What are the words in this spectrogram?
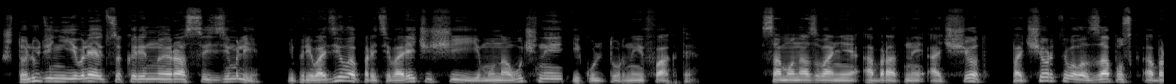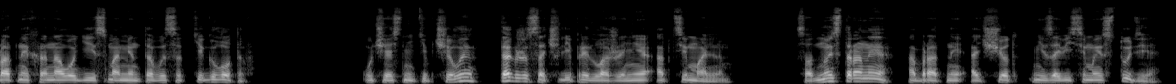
что люди не являются коренной расой Земли, и приводила противоречащие ему научные и культурные факты. Само название «обратный отсчет» подчеркивало запуск обратной хронологии с момента высадки глотов. Участники пчелы также сочли предложение оптимальным. С одной стороны, обратный отсчет – независимая студия,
